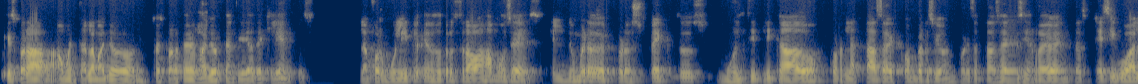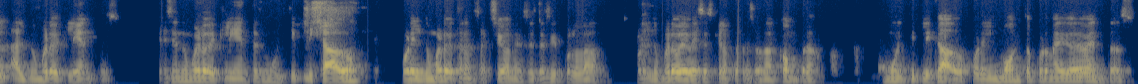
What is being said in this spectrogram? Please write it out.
que es para aumentar la mayor, pues para tener mayor cantidad de clientes. La formulita que nosotros trabajamos es el número de prospectos multiplicado por la tasa de conversión, por esa tasa de cierre de ventas, es igual al número de clientes. Ese número de clientes multiplicado por el número de transacciones, es decir, por, el número de veces que la persona compra, multiplicado por el monto promedio de ventas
